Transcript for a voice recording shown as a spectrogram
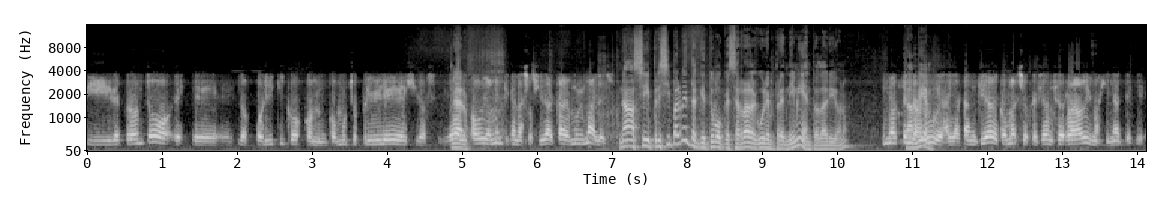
y de pronto este, los políticos con, con muchos privilegios, Claro. obviamente que en la sociedad cae muy mal eso. No, sí, principalmente el que tuvo que cerrar algún emprendimiento, Darío, ¿no? No tengas También. dudas, la cantidad de comercios que se han cerrado, imagínate que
